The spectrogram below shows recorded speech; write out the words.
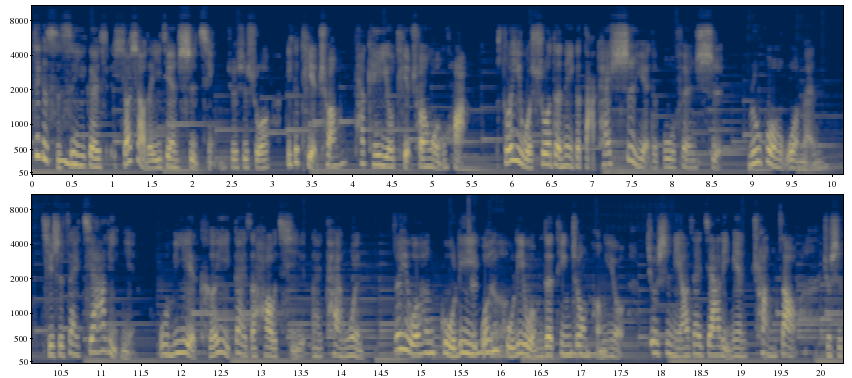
这个只是一个小小的一件事情，嗯、就是说一个铁窗，它可以有铁窗文化。所以我说的那个打开视野的部分是，如果我们其实在家里面，我们也可以带着好奇来探问。所以我很鼓励，我很鼓励我们的听众朋友，嗯、就是你要在家里面创造，就是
